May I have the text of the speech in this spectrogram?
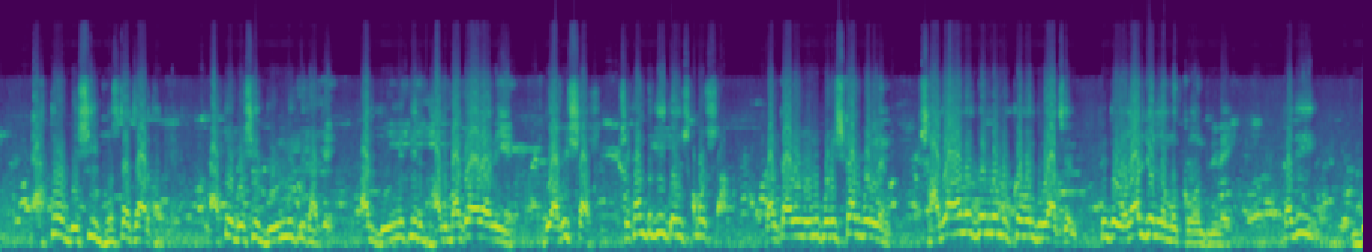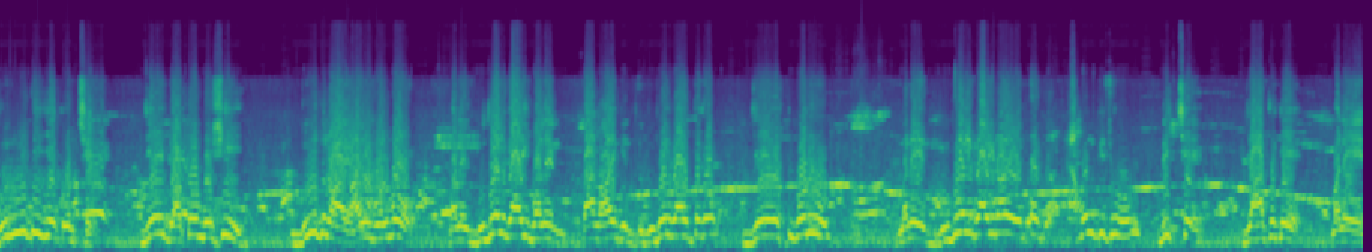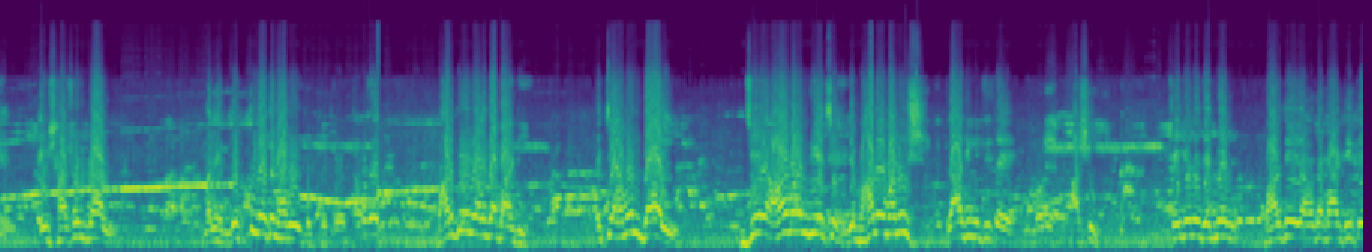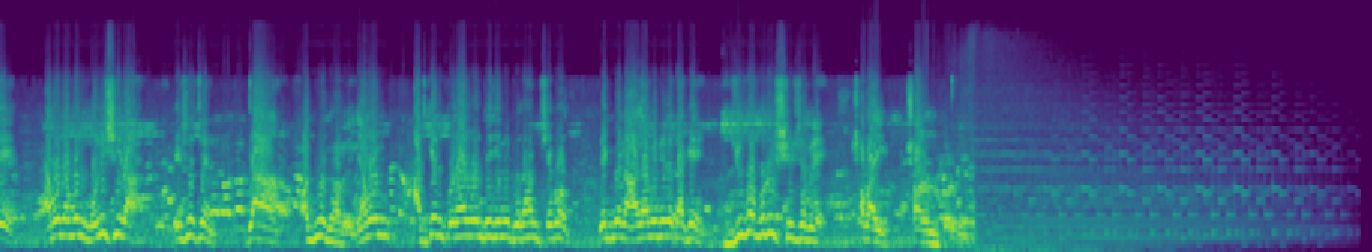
এত বেশি ভ্রষ্টাচার থাকে, এত বেশি দুর্নীতি থাকে আর দুর্নীতির ভাগ বাটোয়ারা নিয়ে যে অবিশ্বাস, সেখান থেকেই তো এই সমস্যা। তার কারণ উনি পরিষ্কার বললেন, শাহজাহানের জন্য মুখ্যমন্ত্রী আছেন, কিন্তু ওনার জন্য মুখ্যমন্ত্রী নেই। কাজেই দুর্নীতি যে করছে, যে যত বেশি দুধ নয় আমি বলব মানে দুধের গাই বলেন, তা নয় কিন্তু দুধের গায়ের থেকেও যে গরু মানে দুধের গাই নয় এটা এমন কিছু দিচ্ছে যা থেকে মানে এই শাসক দল মানে ব্যক্তিগত ভাবে উপকৃত ভারতীয় জনতা পার্টি একটি এমন দল যে আহ্বান দিয়েছে যে ভালো মানুষ রাজনীতিতে আসুক। সেই জন্য দেখবেন ভারতীয় জনতা পার্টিতে এমন এমন মনীষীরা এসেছেন যা অদ্ভুত হবে যেমন আজকের প্রধানমন্ত্রী যিনি প্রধান সেবক দেখবেন আগামী দিনে তাকে যুব পুরুষ হিসেবে সবাই স্মরণ করবে।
